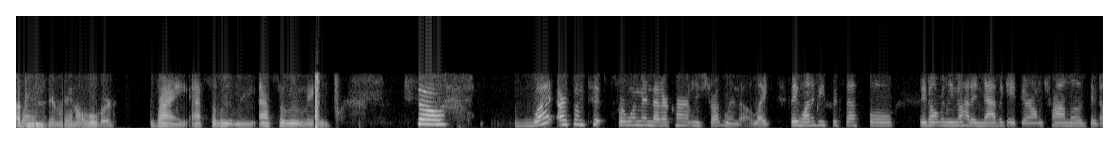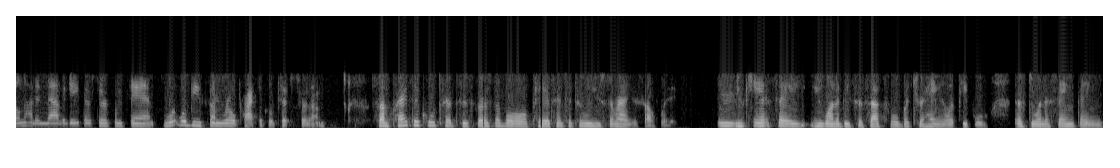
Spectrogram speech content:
abused right. and ran all over. Right, absolutely. Absolutely. So what are some tips for women that are currently struggling though? Like they want to be successful, they don't really know how to navigate their own traumas, they don't know how to navigate their circumstance. What would be some real practical tips for them? Some practical tips is first of all, pay attention to who you surround yourself with. Mm. You can't say you want to be successful, but you're hanging with people that's doing the same things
